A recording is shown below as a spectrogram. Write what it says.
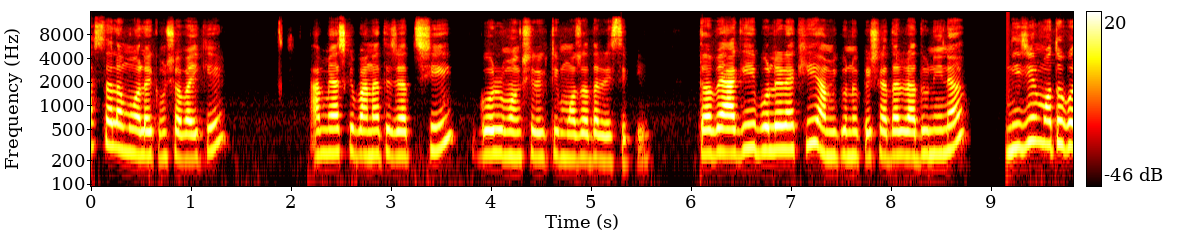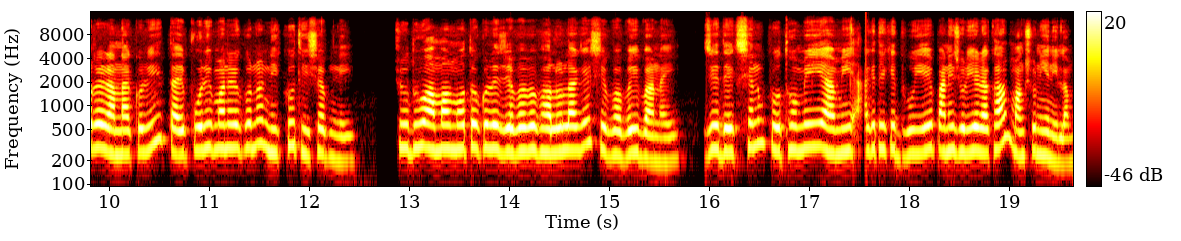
আসসালামু আলাইকুম সবাইকে। আমি আজকে বানাতে যাচ্ছি গরুর মাংসের একটি মজাদার রেসিপি তবে আগেই বলে রাখি, আমি কোনো পেশাদার রাঁধুনি না। নিজের মতো করে রান্না করি, তাই পরিমাণের কোনো নিখুঁত হিসাব নেই। শুধু আমার মতো করে যেভাবে ভালো লাগে, সেভাবেই বানাই। যে দেখছেন, প্রথমেই আমি আগে থেকে ধুয়ে, পানি ঝরিয়ে রাখা মাংস নিয়ে নিলাম।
